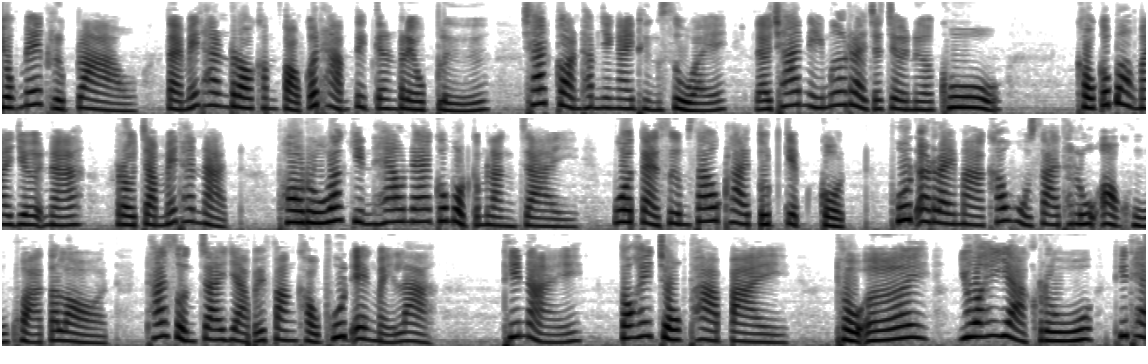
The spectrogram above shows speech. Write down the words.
ยกเมฆหรือเปล่า แต่ไม่ทันรอคำตอบก็ถามติดกันเร็วปรือ ชาติก่อนทำยังไงถึงสวย แล้วชาตินี้เมื่อไหร่จะเจอเนื้อคู่ เขาก็บอกมาเยอะนะ เราจำไม่ถนัด พอรู้ว่ากินแห้วแน่ก็หมดกำลังใจ มัวแต่ซึมเศร้าคลายตุดเก็บกด พูดอะไรมาเข้าหูซ้ายทะลุออกหูขวาตลอด ถ้าสนใจอยากไปฟังเขาพูดเองไหมล่ะ ที่ไหน ต้องให้โจ๊กพาไป โถเอ้ย ยั่วให้อยากรู้ ที่แท้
